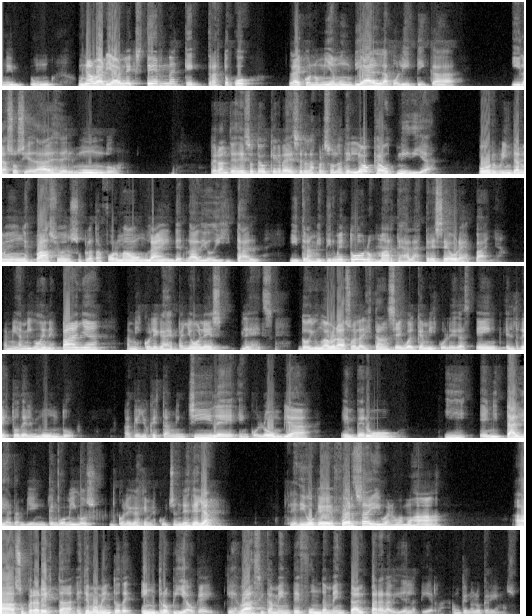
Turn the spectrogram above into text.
una variable externa que trastocó la economía mundial, la política y las sociedades del mundo. Pero antes de eso tengo que agradecer a las personas de Lockout Media por brindarme un espacio en su plataforma online de radio digital y transmitirme todos los martes a las 13 horas España. A mis amigos en España, a mis colegas españoles, les doy un abrazo a la distancia, igual que a mis colegas en el resto del mundo. Aquellos que están en Chile, en Colombia, en Perú y en Italia también. Tengo amigos y colegas que me escuchan desde allá. Les digo que fuerza y bueno, vamos a a superar esta, este momento de entropía, ¿ok? Que es básicamente fundamental para la vida en la Tierra, aunque no lo creemos.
